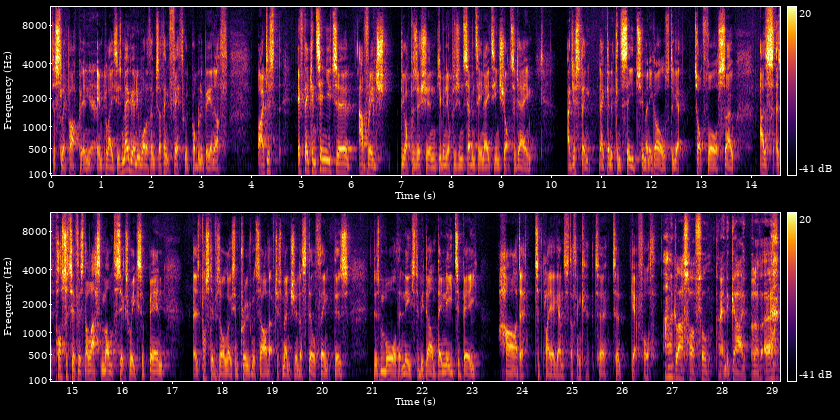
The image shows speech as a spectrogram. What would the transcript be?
to slip up in, Yeah. in places. Maybe only one of them because I think fifth would probably be enough. But I just, if they continue to average the opposition, giving the opposition 17, 18 shots a game, I just think they're going to concede too many goals to get top four. So, as as positive as the last month, six weeks have been, as positive as all those improvements are that I've just mentioned, I still think there's there's more that needs to be done. They need to be harder to play against. I think to to get fourth. I'm a glass half full kind of guy, but I'd, uh,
